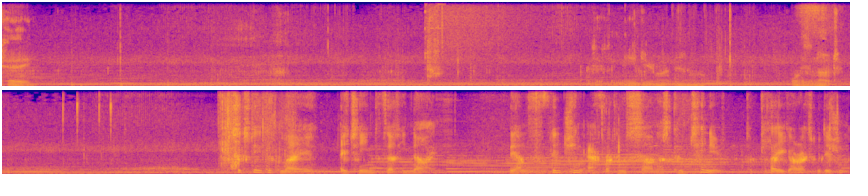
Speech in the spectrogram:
Okay. I exactly need you right now. Is a note? 16th of May, 1839. The unflinching African sun has continued to plague our expedition,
